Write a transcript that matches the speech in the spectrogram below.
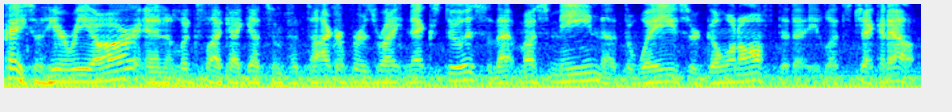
Okay, so here we are, and it looks like I got some photographers right next to us, so that must mean that the waves are going off today. Let's check it out.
